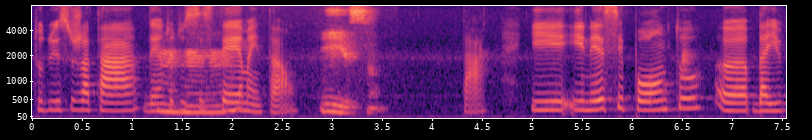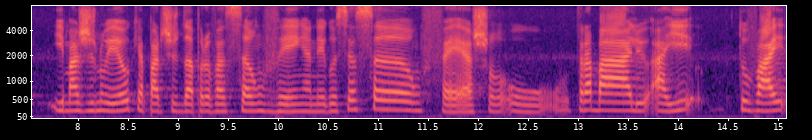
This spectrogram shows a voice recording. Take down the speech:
tudo isso já está dentro uhum. do sistema, então. Isso. Tá. E, e nesse ponto, uh, daí imagino eu que a partir da aprovação vem a negociação, fecha o, o trabalho, aí tu vai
